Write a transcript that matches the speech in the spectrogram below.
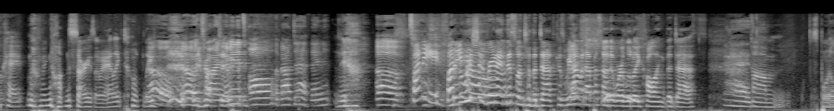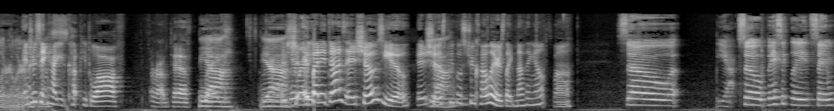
okay, moving on. Sorry, Zoe. I like totally. Oh no, it's fine. I mean, it's all about death, ain't it? Yeah. Uh, Funny, funny. Maybe we how- should rename this one to the death because we have an episode that we're literally calling the death. God. Um, spoiler alert. Interesting how you cut people off around death. Yeah. Like, yeah. it sh- Get ready. but it does. It shows you. It shows Yeah. people's true colors like nothing else will. So, yeah. So basically, same,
